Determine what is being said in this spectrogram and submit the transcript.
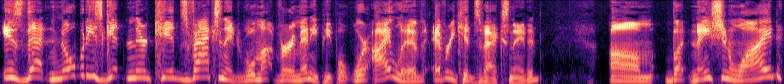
is that nobody's getting their kids vaccinated. Well, not very many people. Where I live, every kid's vaccinated. Um, but nationwide,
